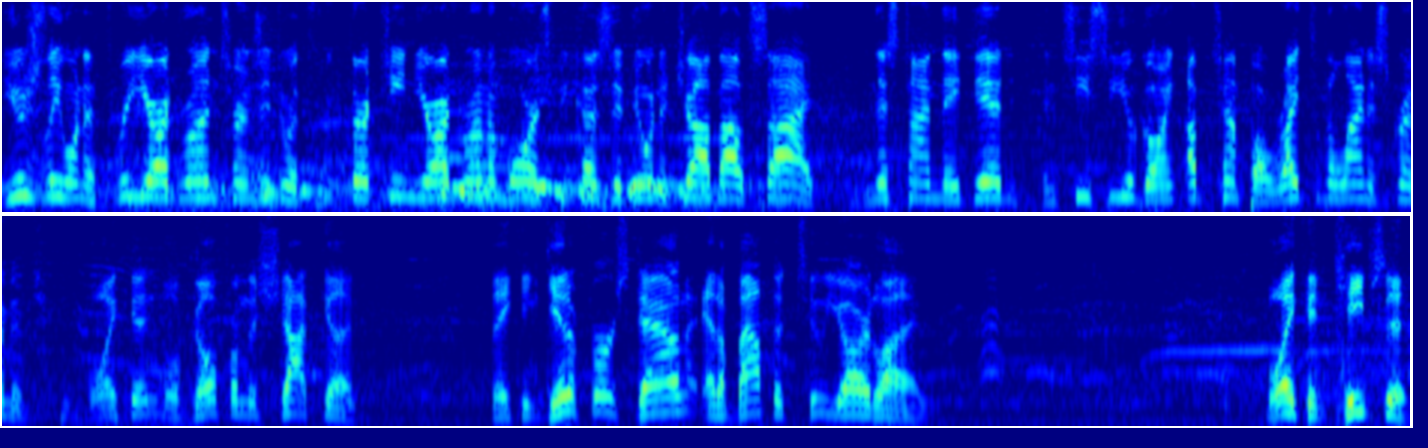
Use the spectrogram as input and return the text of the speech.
Usually, when a three-yard run turns into a 13-yard run or more, it's because they're doing a job outside. And this time they did, and TCU going up tempo right to the line of scrimmage. Boykin will go from the shotgun. They can get a first down at about the two yard line. Boykin keeps it.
